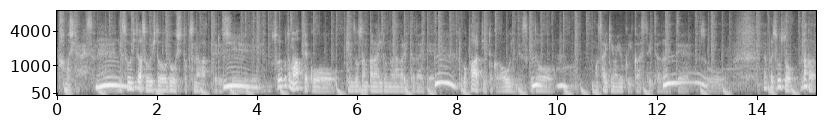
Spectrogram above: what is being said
かもしれないですね、うん。でそういう人はそういう人同士とつながってるし、うん。そういうこともあってこう健三さんからいろんな流れいただいて、うん。結構パーティーとかが多いんですけど、まあ、最近はよく行かせていただいて、うん。そう。やっぱりそうするとなんか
